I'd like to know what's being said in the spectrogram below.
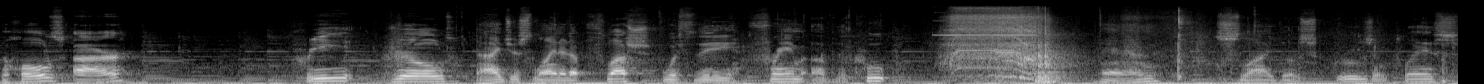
The holes are pre-drilled. I just line it up flush with the frame of the coop and slide those screws in place.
